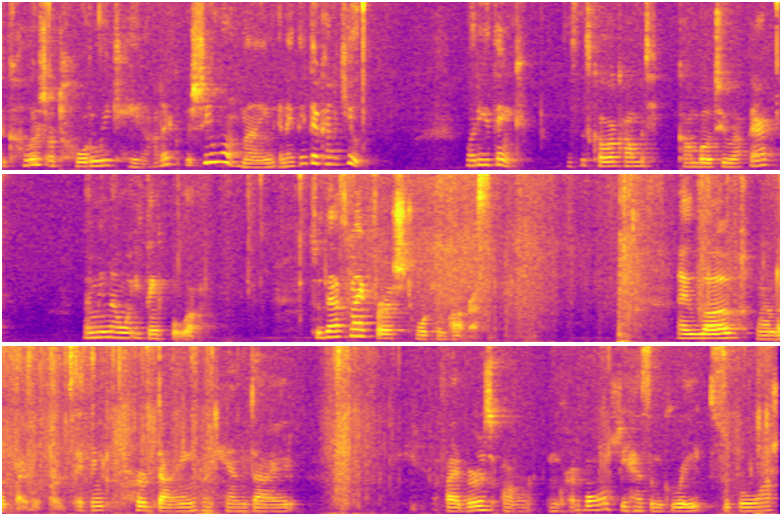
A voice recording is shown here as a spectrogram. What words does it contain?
The colors are totally chaotic, but she won't mind, and I think they're kind of cute. What do you think? Is this color combo, combo two up there? Let me know what you think below. So that's my first work in progress. I love Wound Up Fiber Arts. I think her dyeing, her hand dyed fibers are incredible. She has some great superwash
